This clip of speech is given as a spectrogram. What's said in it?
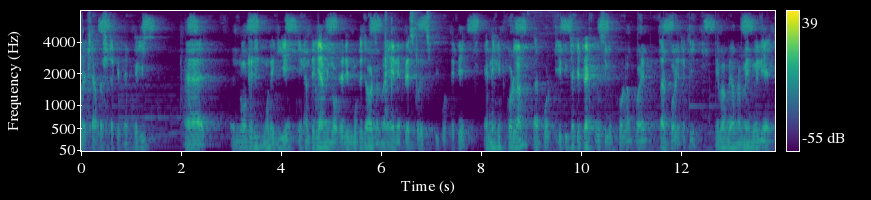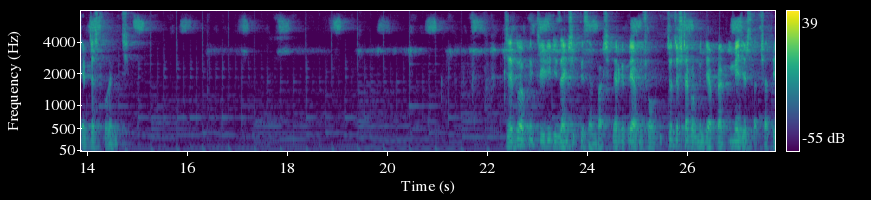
রয়েছে। আমরা সেটাকে ম্যানুয়ালি নোট এডিট মোডে গিয়ে, এখান থেকে আমি নোট এডিট মোডে যাওয়ার জন্য এনে প্রেস করেছি কিবোর্ড থেকে। এনে হিট করলাম, তারপর এই দুইটাকে ড্র্যাগ করে সিলেক্ট করলাম পয়েন্ট তারপর এটাকে এভাবে আমরা ম্যানুয়ালি অ্যাডজাস্ট করে নিচ্ছি। যেহেতু আপনি থ্রি ডিজাইন শিখতেছেন বা শেখার ক্ষেত্রে আপনি সর্বোচ্চ চেষ্টা করবেন যে আপনার ইমেজের সাথে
